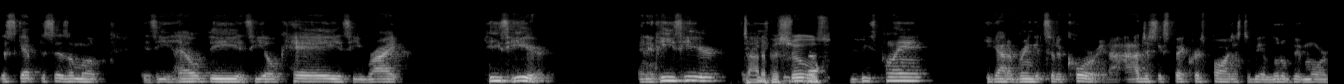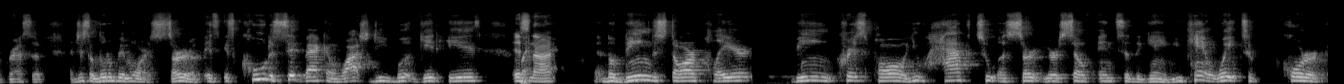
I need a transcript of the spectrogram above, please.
the skepticism of is he healthy? Is he okay? Is he right? He's here. And if he's here, tied up his shoes. If he's playing, he got to bring it to the court. And I, I, just expect Chris Paul just to be a little bit more aggressive, just a little bit more assertive. It's, it's cool to sit back and watch D Book get his. It's but, not. But being the star player, being Chris Paul, you have to assert yourself into the game. You can't wait to quarter,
